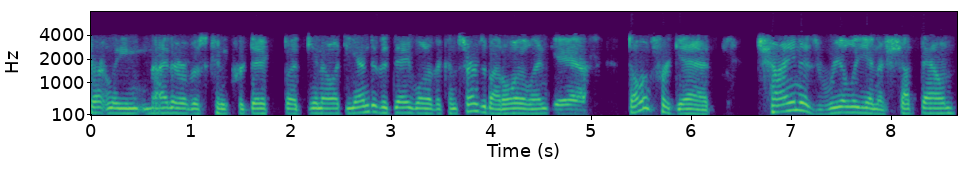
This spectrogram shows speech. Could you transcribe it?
Certainly, neither of us can predict. But, you know, at the end of the day, one of the concerns about oil and gas, don't forget, China's really in a shutdown.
